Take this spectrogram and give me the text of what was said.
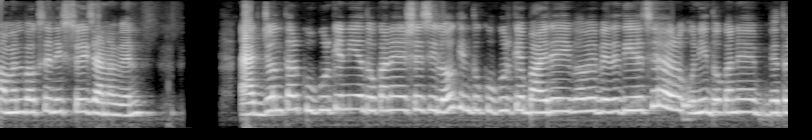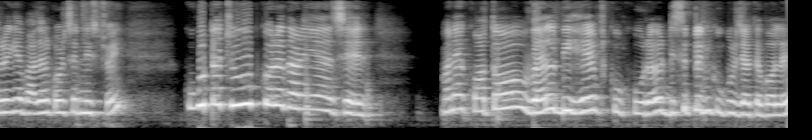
কমেন্ট বক্সে নিশ্চয়ই জানাবেন। একজন তার কুকুরকে নিয়ে দোকানে এসেছিল, কিন্তু কুকুরকে বাইরে এইভাবে বেঁধে দিয়েছে আর উনি দোকানে ভেতরে গিয়ে বাজার করছেন নিশ্চয়ই। কুকুরটা চুপ করে দাঁড়িয়ে আছে। মানে কত ওয়েল বিহেভড কুকুর ডিসিপ্লিন কুকুর যাকে বলে।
